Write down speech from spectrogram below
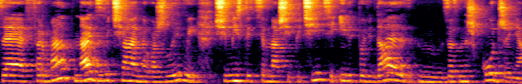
Це фермент надзвичайно важливий, що міститься в нашій печінці і відповідає за знешкодження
